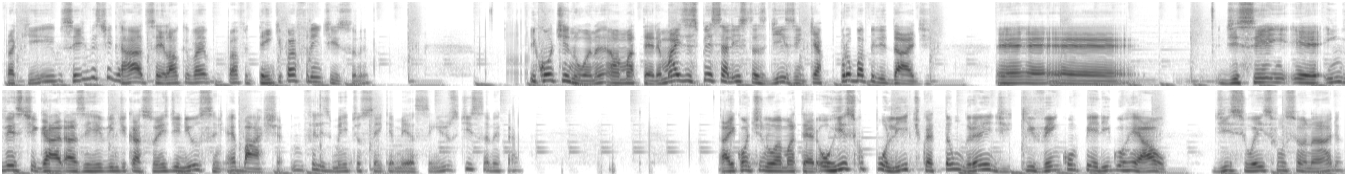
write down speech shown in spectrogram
para que seja investigado, sei lá o que vai para tem que ir para frente isso, né? E continua, né, a matéria. Mais especialistas dizem que a probabilidade é, é, é de se é, investigar as reivindicações de Nielsen é baixa. Infelizmente, eu sei que é meio assim. Injustiça, né, cara? Aí continua a matéria. O risco político é tão grande que vem com perigo real, disse o ex-funcionário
